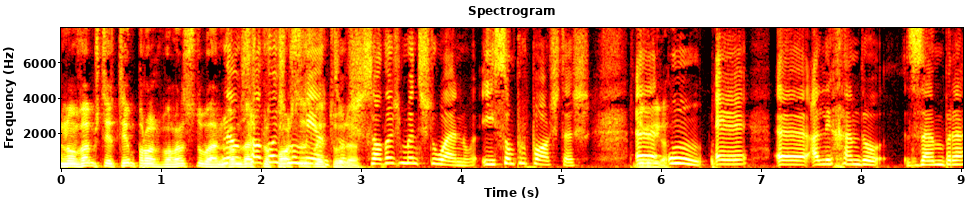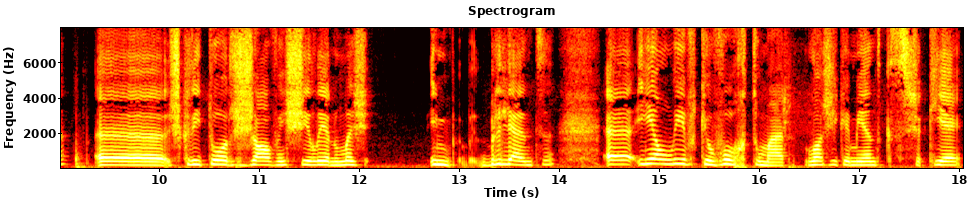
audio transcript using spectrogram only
Não vamos ter tempo para os balanços do ano, Não, vamos às propostas momentos, de leitura. Só dois momentos do ano, e são propostas. Diga, diga. Uh, um é Alejandro Zambra, escritor jovem chileno, mas brilhante, uh, e é um livro que eu vou retomar, logicamente, que, se, que é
